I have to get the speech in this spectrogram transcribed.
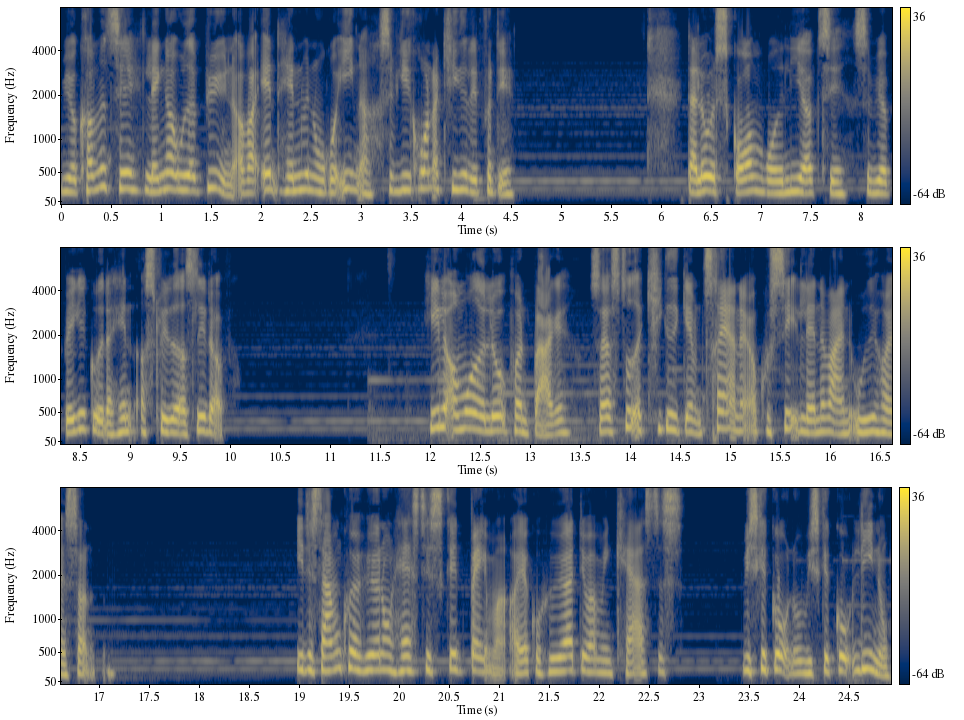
Vi var kommet til længere ud af byen og var endt hen ved nogle ruiner, så vi gik rundt og kiggede lidt på det. Der lå et skovområde lige op til, så vi var begge gået derhen og splittet os lidt op. Hele området lå på en bakke, så jeg stod og kiggede igennem træerne og kunne se landevejen ude i horisonten. I det samme kunne jeg høre nogle hastige skridt bag mig, og jeg kunne høre, at det var min kærestes. Vi skal gå nu, vi skal gå lige nu.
